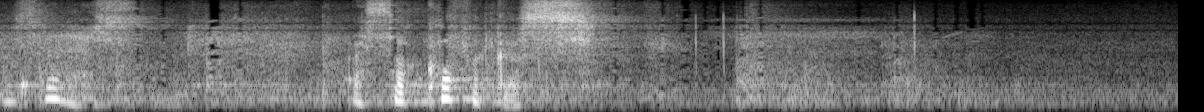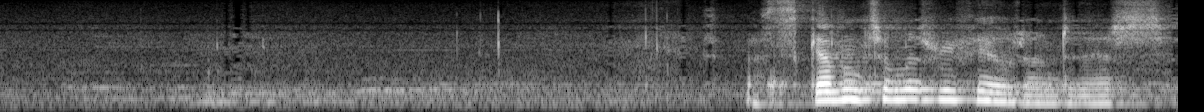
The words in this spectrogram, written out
What's this? A A skeleton was revealed under this.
